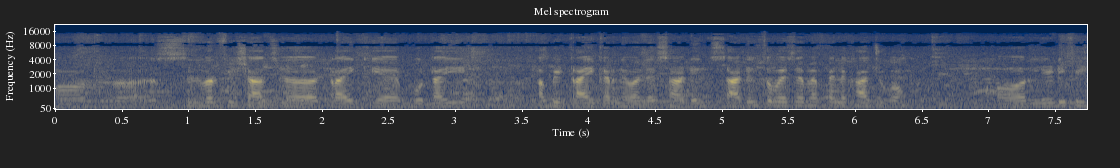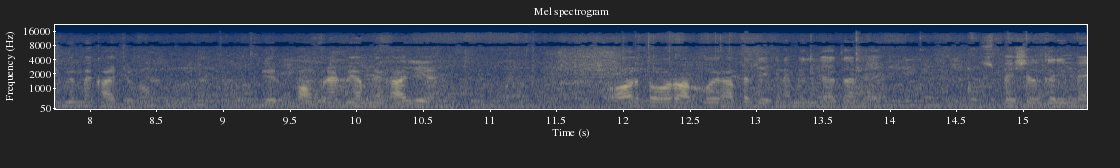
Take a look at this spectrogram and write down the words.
और सिल्वर फ़िश आज ट्राई किया है। बुटाई अभी ट्राई करने वाले हैं सार्डिन सार्डिन तो वैसे मैं पहले खा चुका हूँ और लेडी फ़िश भी मैं खा चुका हूँ। फिर पॉम्फ्रेट भी हमने खा लिया है। और तो और आपको यहाँ पे देखने मिल जाता है स्पेशल करी में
